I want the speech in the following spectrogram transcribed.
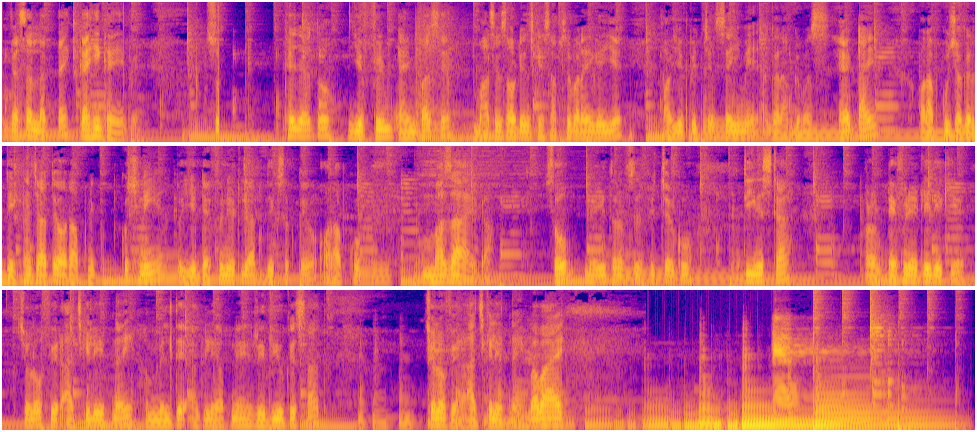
वैसा लगता है कहीं कहीं पर सो देखा जाए तो ये फ़िल्म टाइम पास है मासेस ऑडियंस के हिसाब से बनाई गई है और ये पिक्चर सही में अगर आपके पास है टाइम और आप कुछ अगर देखना चाहते हो और आपने कुछ नहीं है तो ये डेफिनेटली आप देख सकते हो और आपको मज़ा आएगा। सो so, मेरी तरफ़ से पिक्चर को तीन स्टार और डेफिनेटली देखिए चलो फिर आज के लिए इतना ही। हम मिलते अगले अपने रिव्यू के साथ। चलो फिर, आज के लिए इतना ही। Bye bye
